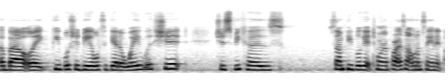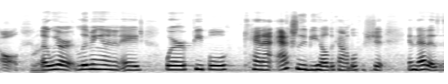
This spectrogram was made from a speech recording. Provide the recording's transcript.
about like people should be able to get away with shit just because some people get torn apart. That's not what I'm saying at all. Right. Like we are living in an age where people can actually be held accountable for shit, and that is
